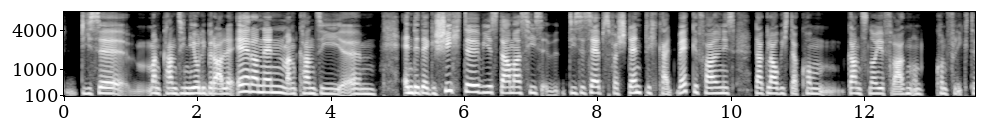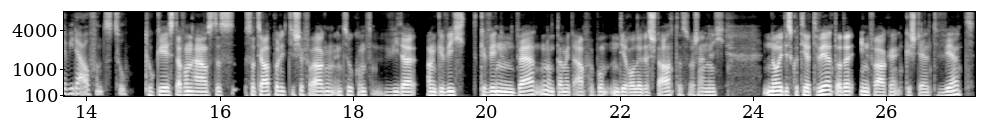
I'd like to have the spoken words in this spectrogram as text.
diese, man kann sie neoliberale Ära nennen, man kann sie ähm, Ende der Geschichte, wie es damals hieß, diese Selbstverständlichkeit weggefallen ist, da glaube ich, da kommen ganz neue Fragen und Konflikte wieder auf uns zu. Du gehst davon aus, dass sozialpolitische Fragen in Zukunft wieder an Gewicht gewinnen werden und damit auch verbunden die Rolle des Staates wahrscheinlich neu diskutiert wird oder in Frage gestellt wird.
